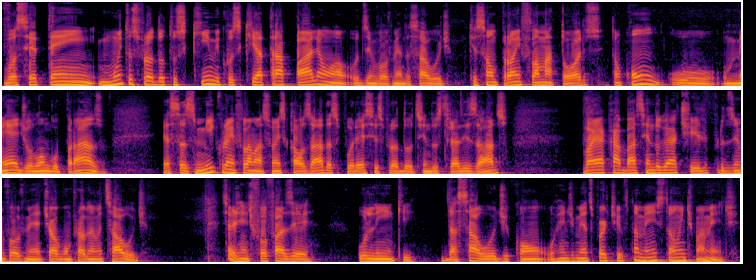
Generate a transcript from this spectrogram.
você tem muitos produtos químicos que atrapalham o desenvolvimento da saúde, que são pró-inflamatórios. Então, com o, o médio e longo prazo, essas microinflamações causadas por esses produtos industrializados vai acabar sendo gatilho para o desenvolvimento de algum problema de saúde. Se a gente for fazer o link da saúde com o rendimento esportivo também estão intimamente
